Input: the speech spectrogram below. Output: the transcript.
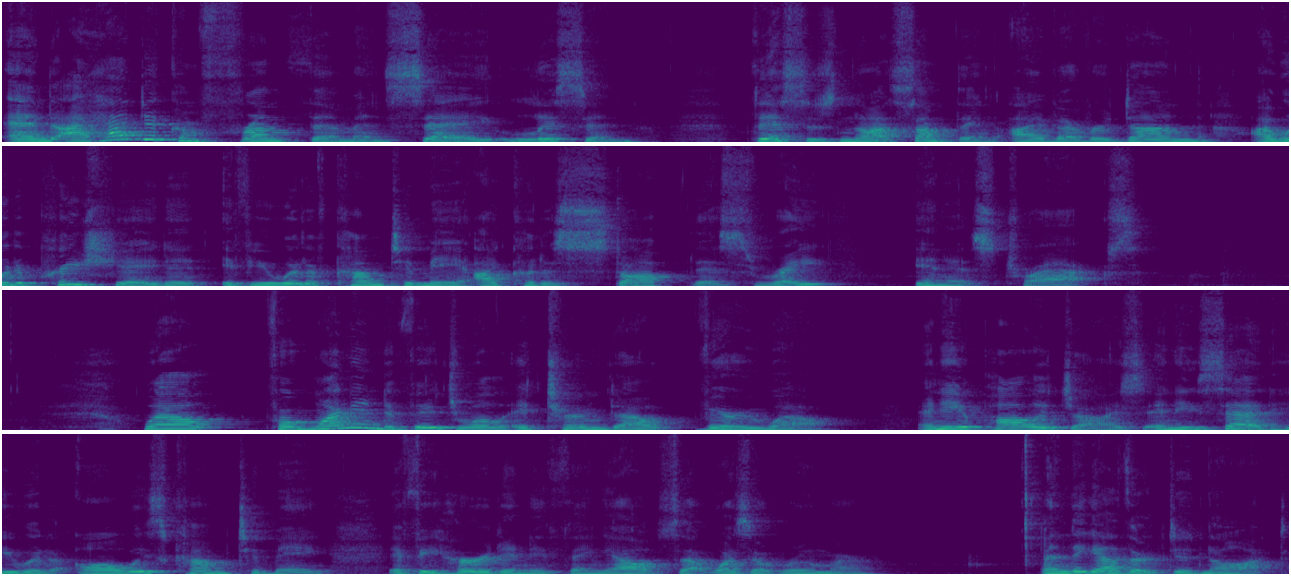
And I had to confront them and say, listen, this is not something I've ever done. I would appreciate it if you would have come to me. I could have stopped this right in its tracks. Well, for one individual, it turned out very well. And he apologized and he said he would always come to me if he heard anything else that was a rumor. And the other did not.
